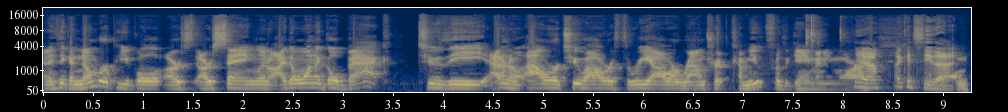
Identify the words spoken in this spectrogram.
And I think a number of people are are saying, you know, I don't want to go back to the I don't know hour, two hour, three hour round trip commute for the game anymore. Yeah, I could see that. Um,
